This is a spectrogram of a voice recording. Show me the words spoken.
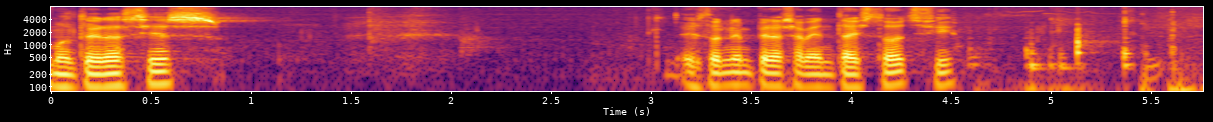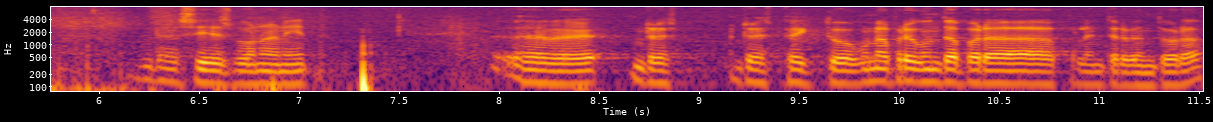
Moltes gràcies. Es donen per assabentats tots, sí. Gràcies, bona nit. Eh, res, respecto, una pregunta para, para la interventora.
